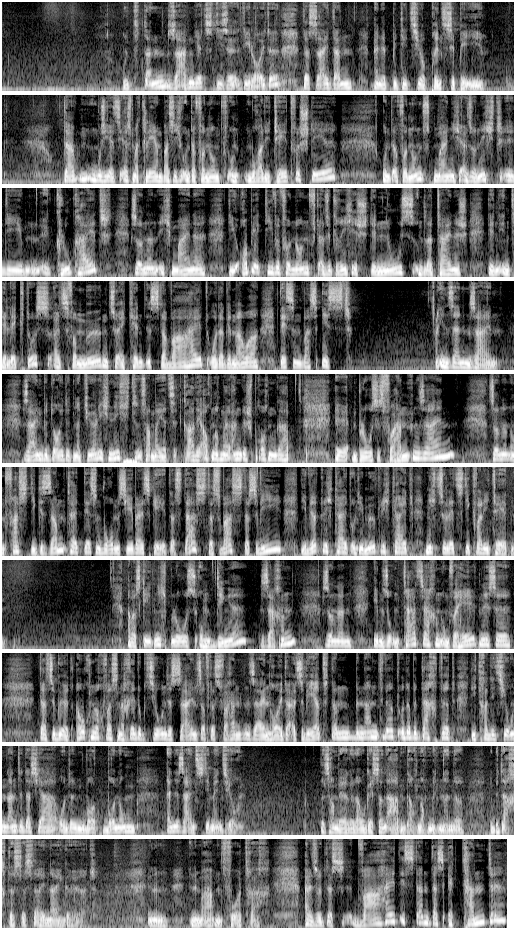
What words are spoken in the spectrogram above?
Und dann sagen jetzt diese, die Leute, das sei dann eine Petitio Principii. Da muss ich jetzt erstmal klären, was ich unter Vernunft und Moralität verstehe. Unter Vernunft meine ich also nicht äh, die äh, Klugheit, sondern ich meine die objektive Vernunft, also griechisch den Nous und lateinisch den Intellektus, als Vermögen zur Erkenntnis der Wahrheit oder genauer dessen, was ist in seinem Sein. Sein bedeutet natürlich nicht, das haben wir jetzt gerade auch noch mal angesprochen gehabt, äh, bloßes Vorhandensein, sondern umfasst die Gesamtheit dessen, worum es jeweils geht. Das Das, das Was, das Wie, die Wirklichkeit und die Möglichkeit, nicht zuletzt die Qualitäten. Aber es geht nicht bloß um Dinge, Sachen, sondern ebenso um Tatsachen, um Verhältnisse, Dazu gehört auch noch, was nach Reduktion des Seins auf das Vorhandensein heute als Wert dann benannt wird oder bedacht wird. Die Tradition nannte das ja unter dem Wort Bonum eine Seinsdimension. Das haben wir ja genau gestern Abend auch noch miteinander bedacht, dass das da hineingehört. In einem, in einem Abendvortrag. Also das Wahrheit ist dann das Erkannte,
